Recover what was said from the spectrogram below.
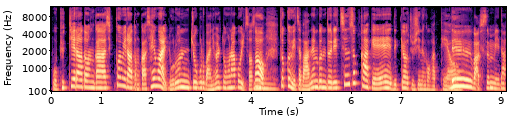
뭐, 뷰티라던가 식품이라던가 생활, 요런 쪽으로 많이 활동을 하고 있어서 음. 조금 이제 많은 분들이 친숙하게 느껴주시는 것 같아요. 네, 맞습니다.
